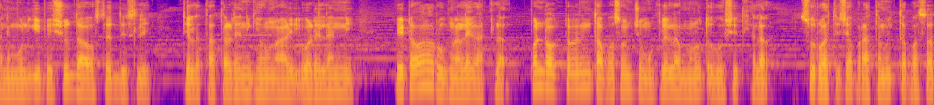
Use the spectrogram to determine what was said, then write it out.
आणि मुलगी बेशुद्ध अवस्थेत दिसली. तिला तातडीने घेऊन आई वडिलांनी इटावाला रुग्णालय गाठलं पण डॉक्टरांनी तपासून चिमुकलेला मृत घोषित केलं. सुरुवातीच्या प्राथमिक तपासात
